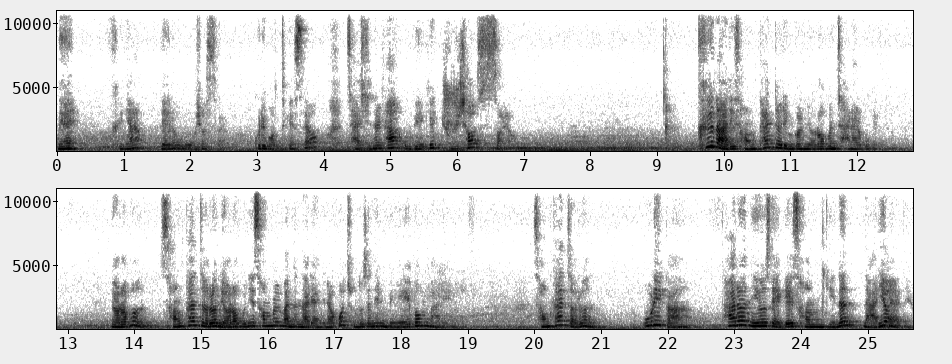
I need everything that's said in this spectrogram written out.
네, 그냥 내려오셨어요. 그리고 어떻게 했어요? 자신을 다 우리에게 주셨어요. 그 날이 성탄절인 걸 여러분 잘 알고 계세요. 여러분, 성탄절은 여러분이 선물 받는 날이 아니라고 전도사님 매번 말해요. 성탄절은 우리가 다른 이웃에게 섬기는 날이어야 돼요.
